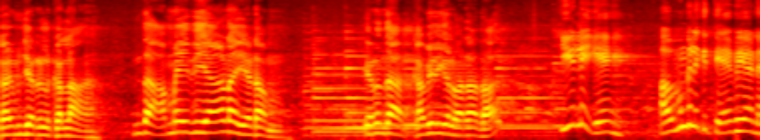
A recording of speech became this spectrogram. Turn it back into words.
கவிஞர்களுக்கெல்லாம் இந்த அமைதியான இடம் இருந்தால் கவிதைகள் வராதா? இல்லையே அவங்களுக்கு தேவையான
